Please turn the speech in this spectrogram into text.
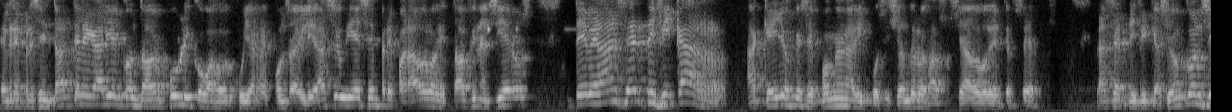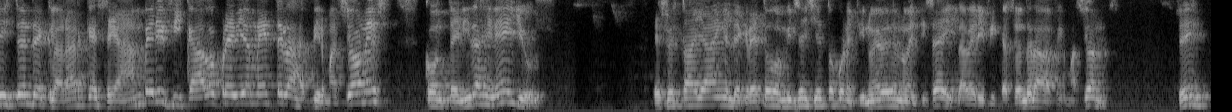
El representante legal y el contador público bajo cuya responsabilidad se hubiesen preparado los estados financieros deberán certificar aquellos que se pongan a disposición de los asociados de terceros. La certificación consiste en declarar que se han verificado previamente las afirmaciones contenidas en ellos. Eso está ya en el decreto 2649 del 96, la verificación de las afirmaciones. ¿Sí?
